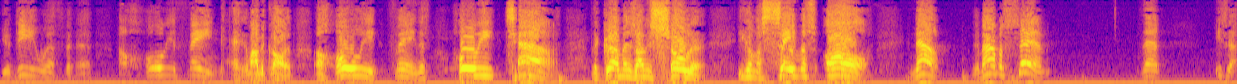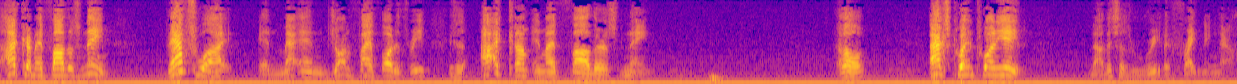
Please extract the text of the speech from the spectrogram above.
You're dealing with a holy thing, as the Bible call it. A holy thing. This holy child. The government is on his shoulder. You're going to save us all. Now, the Bible said that he said, I come in my Father's name. That's why in, in John 5.43, he says, I come in my Father's name. Hello? Acts 20, 28. Now, this is really frightening now.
